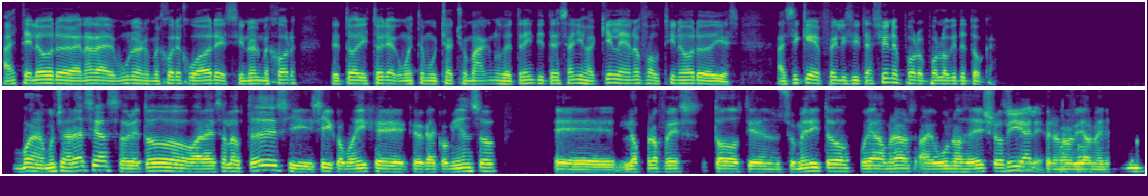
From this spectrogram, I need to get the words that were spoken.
a este logro de ganar a uno de los mejores jugadores, si no el mejor de toda la historia, como este muchacho Magnus de 33 años, a quien le ganó Faustino Oro de 10. Así que felicitaciones por, por lo que te toca. Bueno, muchas gracias, sobre todo agradecerle a ustedes y sí, como dije, creo que al comienzo, eh, los profes todos tienen su mérito, voy a nombrar algunos de ellos, Sí, dale, espero por no olvidarme ninguno.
